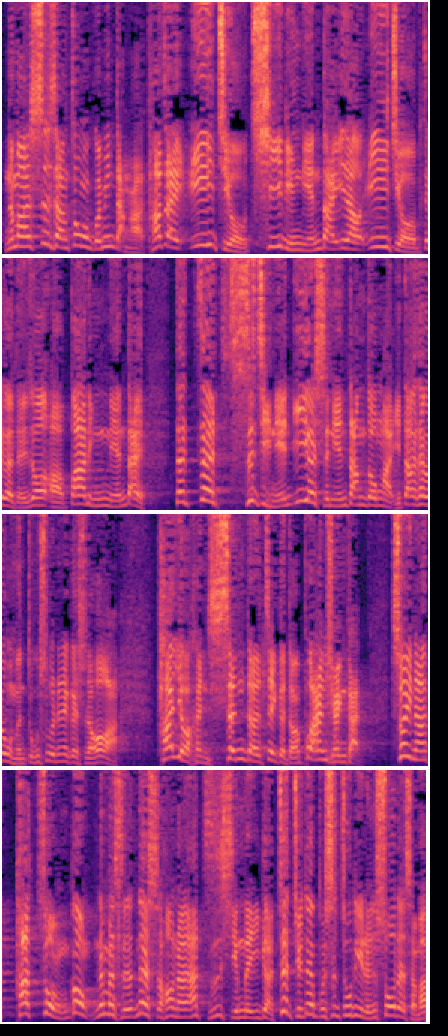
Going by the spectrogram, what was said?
那么事实上，中国国民党啊，他在一九七零年代一到一九这个等于说啊八零年代。在这十几年、一二十年当中啊，也大概在我们读书的那个时候啊，他有很深的这个的不安全感，所以呢，他总共那么时那时候呢，他执行了一个，这绝对不是朱立伦说的什么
